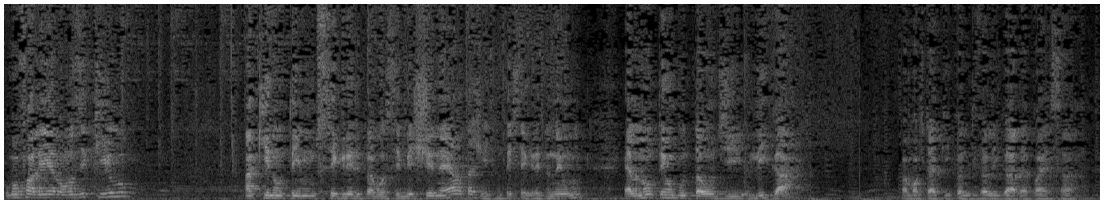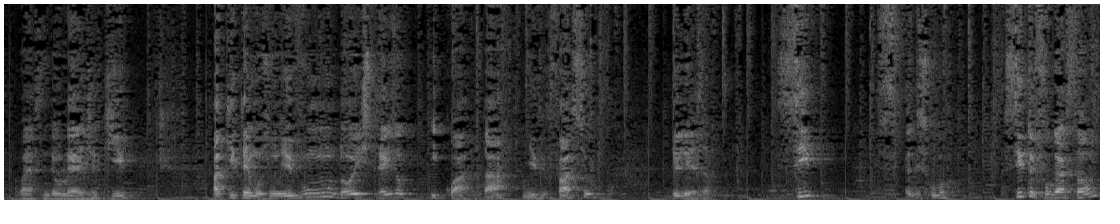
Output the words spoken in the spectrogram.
Como eu falei, ela é 11 kg. Aqui não tem muito segredo para você mexer nela, tá, gente? Não tem segredo nenhum. Ela não tem um botão de ligar. Para mostrar aqui quando estiver ligada vai, essa, vai acender o LED aqui. Aqui temos o nível 1, 2, 3 e 4, tá? Nível fácil. Beleza. Se, desculpa, centrifugação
